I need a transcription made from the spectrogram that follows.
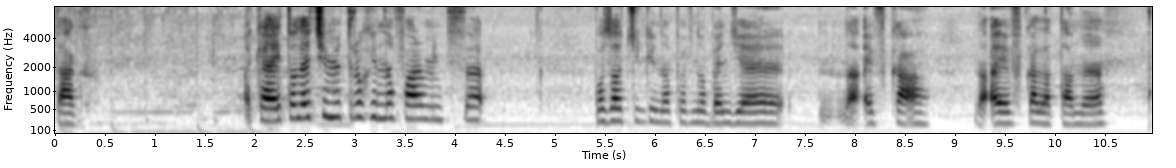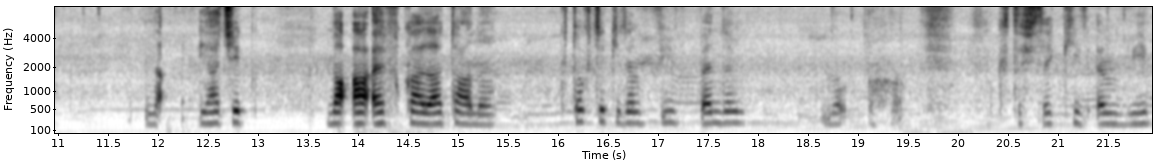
Tak. Okej, to lecimy trochę na farmice. Poza odcinkiem na pewno będzie na FK, na AFK latane. Na, ja cię na AFK latane. Kto chce Kid VIP, będę... No, aha. Ktoś chce Kid VIP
